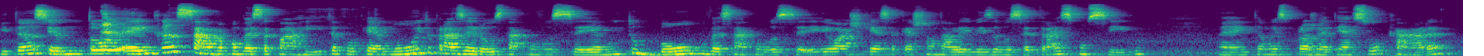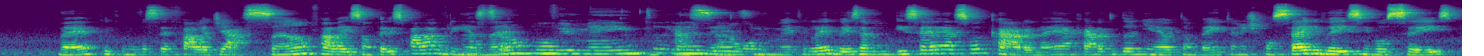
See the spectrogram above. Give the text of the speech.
Então, assim, eu não tô. É incansável a conversa com a Rita, porque é muito prazeroso estar com você, é muito bom conversar com você. Eu acho que essa questão da leveza você traz consigo. Né? Então, esse projeto é a sua cara né? Porque quando você fala de ação, fala aí, são três palavrinhas, ação, né? Ação, movimento e ação, leveza. movimento e leveza. Isso é a sua cara, né? É a cara do Daniel também. Então a gente consegue ver isso em vocês.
